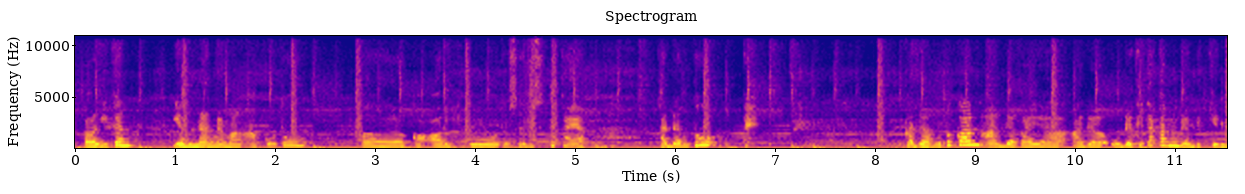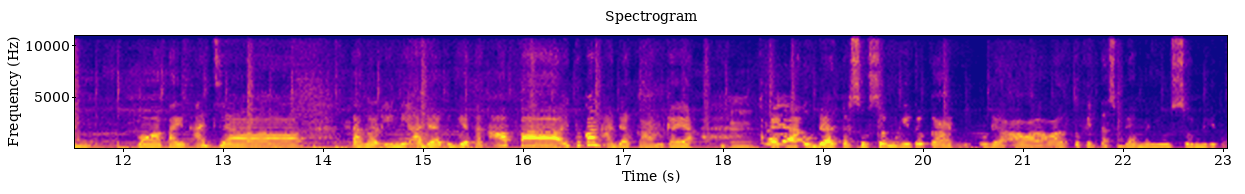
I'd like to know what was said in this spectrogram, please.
apalagi kan ya benar memang aku tuh eh koor gitu terus habis itu kayak kadang tuh eh kadang tuh kan ada kayak ada udah kita kan udah bikin mau ngapain aja tanggal ini ada kegiatan apa? Itu kan ada kan kayak kayak udah tersusun gitu kan. Udah awal-awal tuh kita sudah menyusun gitu.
